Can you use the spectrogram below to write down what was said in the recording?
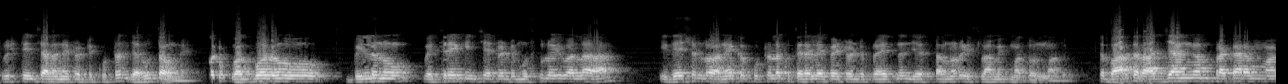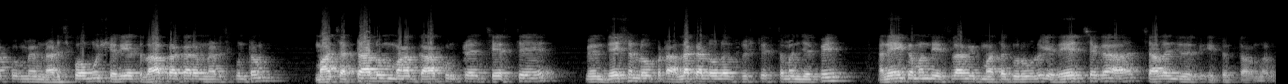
సృష్టించాలనేటువంటి కుట్రలు జరుగుతూ ఉన్నాయి. వగ్బోర్డు బిల్లును వ్యతిరేకించేటువంటి ముసుగులో వల్ల ఈ దేశంలో అనేక కుట్రలకు తెరలేపేటువంటి ప్రయత్నం చేస్తా ఉన్నారు ఇస్లామిక్ మతోన్మాదులు. భారత రాజ్యాంగం ప్రకారం మాకు మేము నడుచుకోము షరియత్ లా ప్రకారం నడుచుకుంటాం. మా చట్టాలు మాకు కాకుంటే చేస్తే మేము దేశం లోపల అల్లకల్లోలం సృష్టిస్తామని చెప్పి అనేక మంది ఇస్లామిక్ మత గురువులు యథేచ్ఛగా ఛాలెంజ్ ఇస్తుతా ఉన్నారు.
